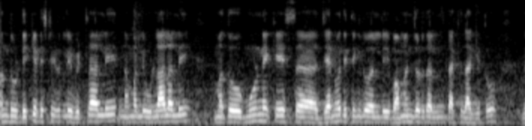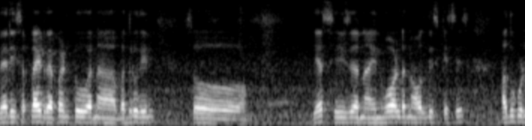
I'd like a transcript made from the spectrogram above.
ಒಂದು ಡಿ ಕೆ ಡಿಸ್ಟ್ರಿಕ್ಟಲ್ಲಿ ವಿಟ್ಲಲ್ಲಿ ನಮ್ಮಲ್ಲಿ ಉಳ್ಳಾಲಲ್ಲಿ ಮತ್ತು ಮೂರನೇ ಕೇಸ್ ಜನವರಿ ತಿಂಗಳು ಅಲ್ಲಿ ವಾಮಂಜೋಡದಲ್ಲಿ ದಾಖಲಾಗಿತ್ತು. Very supplied weapon to an Badruddin. So S is an involved in all these cases ಅದು ಕೂಡ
